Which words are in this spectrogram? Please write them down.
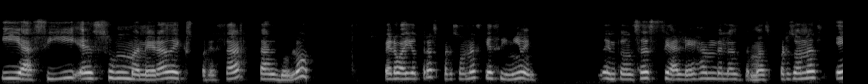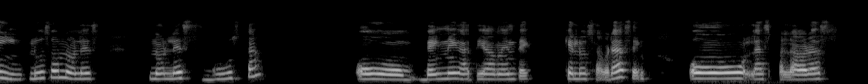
y así es su manera de expresar tal dolor. Pero hay otras personas que se inhiben. Entonces se alejan de las demás personas e incluso no les, no les gusta o ven negativamente que los abracen o las palabras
